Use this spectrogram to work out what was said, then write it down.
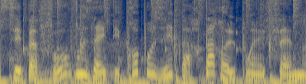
C'est pas faux, vous a été proposé par Parole.fm.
